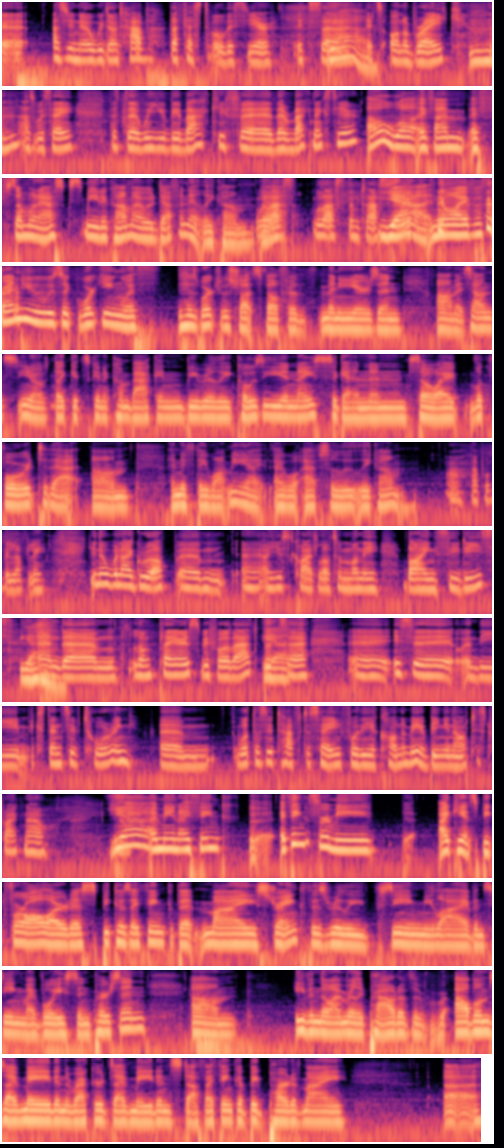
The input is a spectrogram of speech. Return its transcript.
uh, as you know, we don't have the festival this year. It's uh, Yeah. Mm-hmm. it's on a break, as we say. But uh, will you be back if uh, they're back next year? Oh well, if I'm if someone asks me to come, I would definitely come. We'll yeah. ask we'll ask them to ask Yeah, no, I have a friend who was like working with has worked with Slottsfjell for many years, and um, it sounds you know like it's gonna come back and be really cozy and nice again, and so I look forward to that. Um, and if they want me, I, I will absolutely come. Oh, that would be lovely. You know, when I grew up, um, uh, I used quite a lot of money buying CDs Yeah. and um, long players before that. But Yeah. uh, uh, is uh, the extensive touring? Um, what does it have to say for the economy of being an artist right now? Yeah, I mean, I think I think for me, I can't speak for all artists because I think that my strength is really seeing me live and seeing my voice in person. Um, even though I'm really proud of the r- albums I've made and the records I've made and stuff, I think a big part of my uh,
